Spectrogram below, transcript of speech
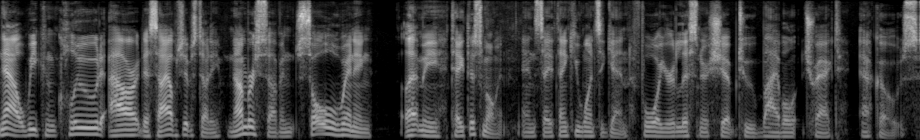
Now we conclude our discipleship study, number seven, soul winning. Let me take this moment and say thank you once again for your listenership to Bible Tract Echoes.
